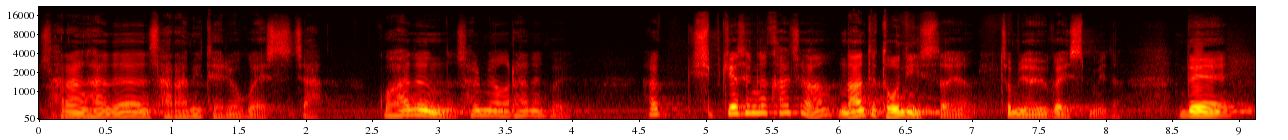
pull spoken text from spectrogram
사랑하는 사람이 되려고 애쓰자고 하는 설명을 하는 거예요. 아, 쉽게 생각하자. 나한테 돈이 있어요. 좀 여유가 있습니다. 근데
